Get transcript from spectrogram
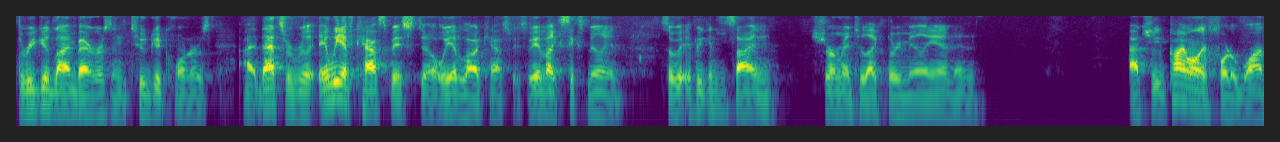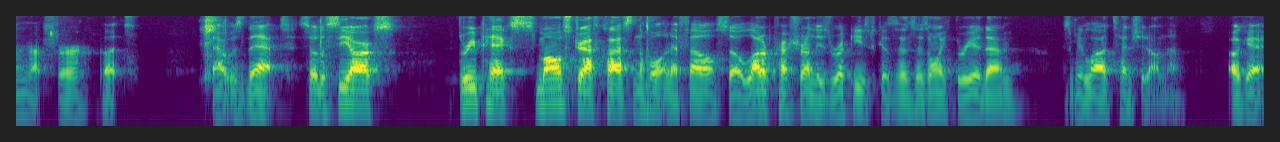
three good linebackers and two good corners. I, that's a really and we have cap space still. We have a lot of cap space. We have like six million. So if we can sign Sherman to like three million and Actually, probably only four to one. Not sure, but that was that. So the Seahawks, three picks, smallest draft class in the whole NFL. So a lot of pressure on these rookies because since there's only three of them, there's gonna be a lot of tension on them. Okay.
